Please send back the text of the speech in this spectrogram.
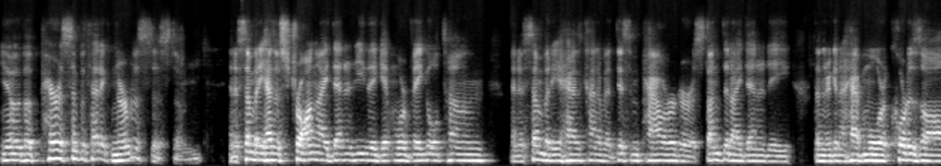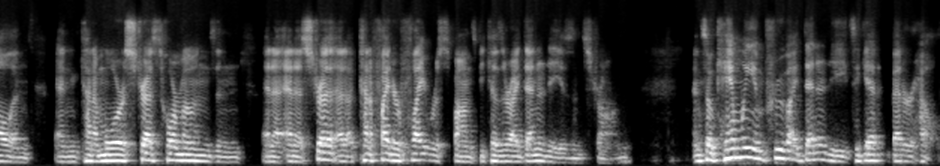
you know, the parasympathetic nervous system. And if somebody has a strong identity, they get more vagal tone. And if somebody has kind of a disempowered or a stunted identity, then they're going to have more cortisol and and kind of more stress hormones and and a, and a stress, a kind of fight or flight response because their identity isn't strong. And so, can we improve identity to get better health?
